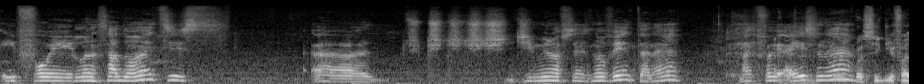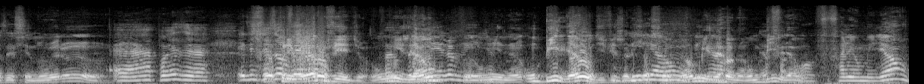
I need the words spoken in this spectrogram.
e foi lançado antes uh, de 1990, né? Mas foi, é isso, né? Consegui fazer esse número. É, pois é. Eles foi o primeiro vídeo. Um milhão, vídeo. um milhão. Um bilhão de visualizações. Bilhão, não um bilhão, bilhão não, um eu bilhão. Falei um milhão?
